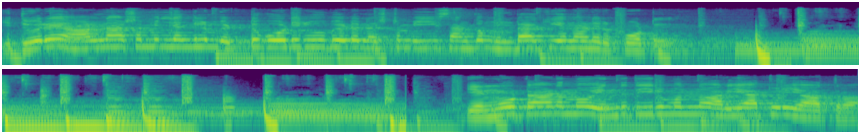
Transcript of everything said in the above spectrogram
ഇതുവരെ ആൾനാശമില്ലെങ്കിലും എട്ട് കോടി രൂപയുടെ നഷ്ടം ഈ സംഘം ഉണ്ടാക്കിയെന്നാണ് റിപ്പോർട്ട്. എങ്ങോട്ടാണെന്നോ എന്ത് തീരുമെന്നോ അറിയാത്തൊരു യാത്ര.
